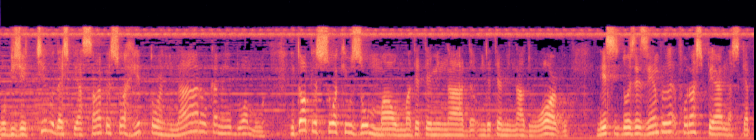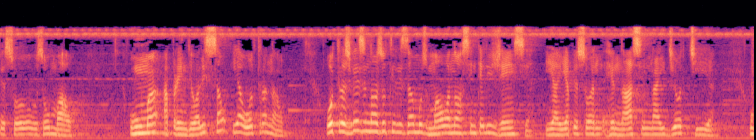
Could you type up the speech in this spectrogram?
O objetivo da expiação é a pessoa retornar ao caminho do amor. Então a pessoa que usou mal uma determinada, um determinado órgão, nesses dois exemplos foram as pernas que a pessoa usou mal. Uma aprendeu a lição e a outra não. Outras vezes nós utilizamos mal a nossa inteligência e aí a pessoa renasce na idiotia. O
